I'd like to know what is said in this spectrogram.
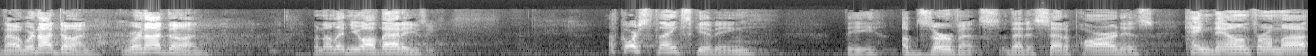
No, we're not done. We're not done. We're not letting you off that easy. Of course, Thanksgiving, the observance that is set apart, is came down from uh,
